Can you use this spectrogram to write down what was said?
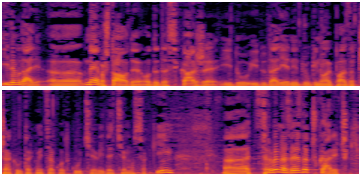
idemo dalje. Uh, nema šta ode, ode da se kaže, idu, idu dalje jedni drugi, Novi Pazar čeka utakmica kod kuće, vidjet ćemo sa kim. Uh, Crvena zvezda Čukarički.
